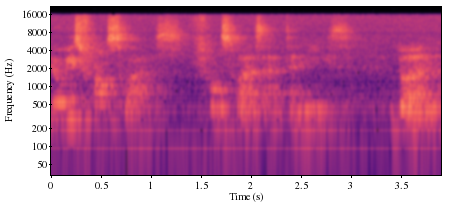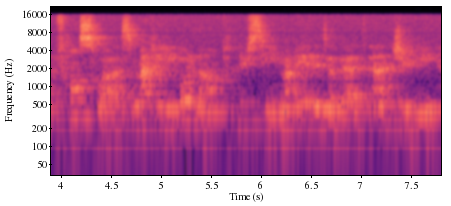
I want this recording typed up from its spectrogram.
Louise Françoise, Françoise Atanis, Bonne, Françoise, Marie, Olympe, Lucie, Marie-Élisabeth, Anne-Julie,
